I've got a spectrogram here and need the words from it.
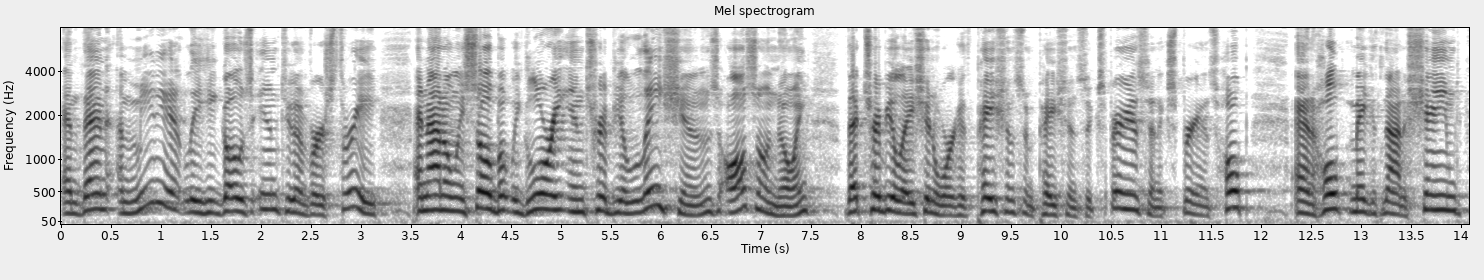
And then immediately he goes into in verse 3, and not only so, but we glory in tribulations, also knowing that tribulation worketh patience, and patience experience, and experience hope. And hope maketh not ashamed,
